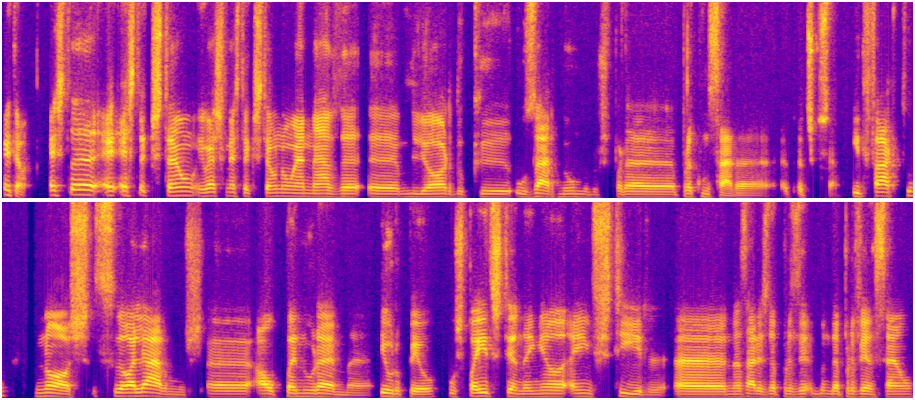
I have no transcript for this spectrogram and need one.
Então, esta, esta questão, eu acho que nesta questão não é nada uh, melhor do que usar números para, para começar a, a discussão. E, de facto, nós, se olharmos uh, ao panorama europeu, os países tendem a, a investir uh, nas áreas da, da prevenção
